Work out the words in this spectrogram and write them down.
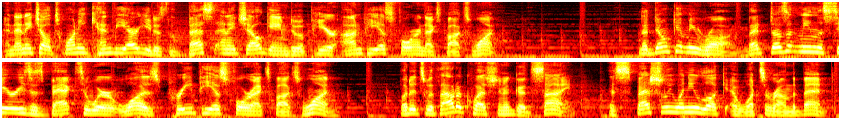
and NHL 20 can be argued as the best NHL game to appear on PS4 and Xbox One. Now, don't get me wrong, that doesn't mean the series is back to where it was pre PS4 Xbox One, but it's without a question a good sign, especially when you look at what's around the bend.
